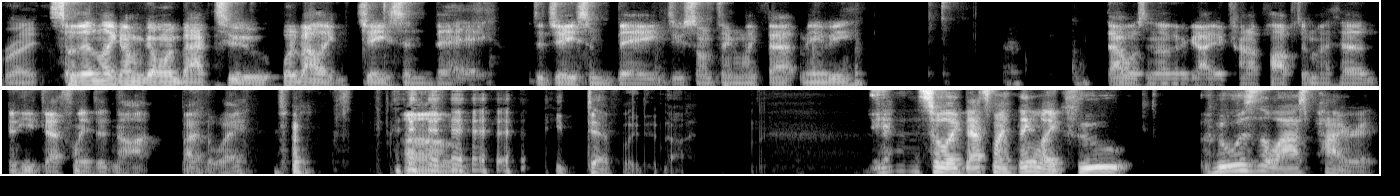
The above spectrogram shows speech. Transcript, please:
right. So then, like, I'm going back to what about like Jason Bay? Did Jason Bay do something like that? Maybe that was another guy that kind of popped in my head, and he definitely did not. By the way, um, he definitely did not. yeah. So like, that's my thing. Like, who who was the last pirate?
